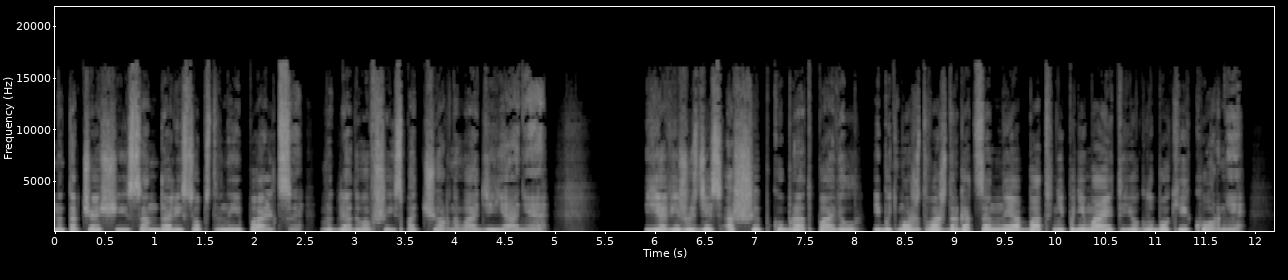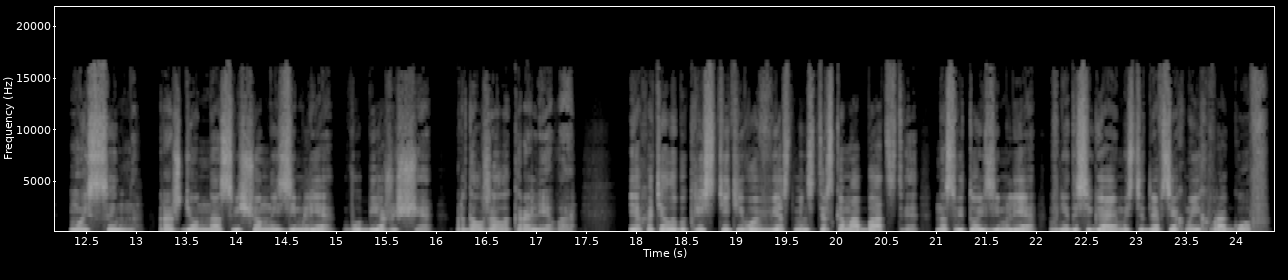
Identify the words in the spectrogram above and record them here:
на торчащие из сандалий собственные пальцы, выглядывавшие из-под черного одеяния. «Я вижу здесь ошибку, брат Павел, и, быть может, ваш драгоценный аббат не понимает ее глубокие корни. Мой сын рожден на освященной земле, в убежище», — продолжала королева. Хотела бы крестить его в Вестминстерском аббатстве, на Святой Земле, в недосягаемости для всех моих врагов.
